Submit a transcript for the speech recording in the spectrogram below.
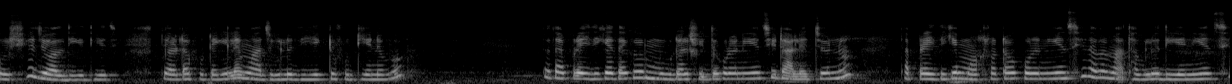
কষিয়ে জল দিয়ে দিয়েছি। জলটা ফুটে গেলে মাছগুলো দিয়ে একটু ফুটিয়ে নেব। তো তারপরে এইদিকে দেখো মুগ ডাল সিদ্ধ করে নিয়েছি ডালের জন্য। তারপরে এইদিকে মশলাটাও করে নিয়েছি, তারপর মাথাগুলো দিয়ে নিয়েছি।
